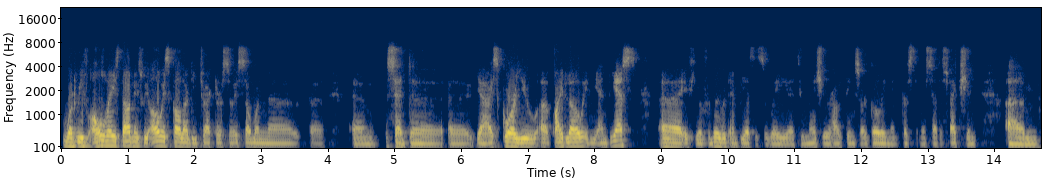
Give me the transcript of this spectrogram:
what we've always done is we always call our detractors. So if someone uh, uh, um, said, uh, yeah, I score you quite low in the NPS, if you're familiar with NPS, it's a way to measure how things are going and customer satisfaction. Um,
